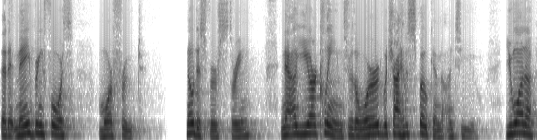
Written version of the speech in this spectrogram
that it may bring forth more fruit. Notice verse 3. Now ye are clean through the word which I have spoken unto you. You want to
